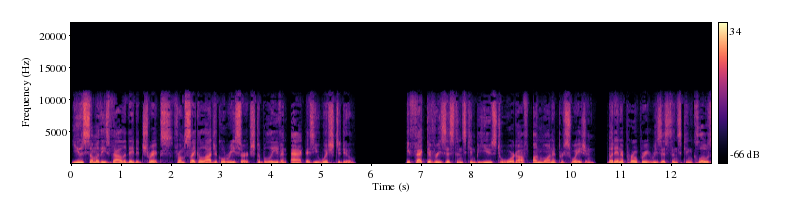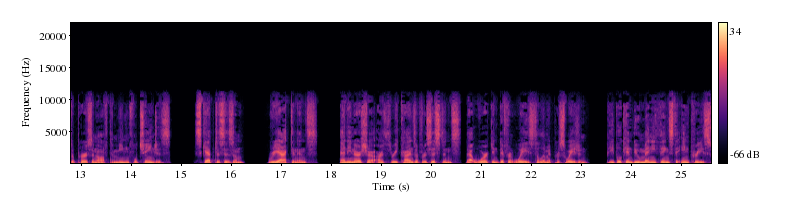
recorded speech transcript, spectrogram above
use some of these validated tricks from psychological research to believe and act as you wish to do. Effective resistance can be used to ward off unwanted persuasion, but inappropriate resistance can close a person off to meaningful changes. Skepticism, reactance, and inertia are three kinds of resistance that work in different ways to limit persuasion. People can do many things to increase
